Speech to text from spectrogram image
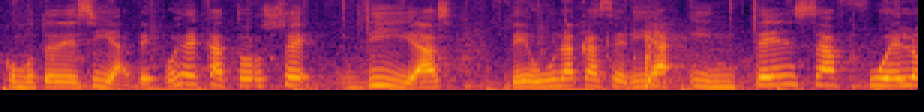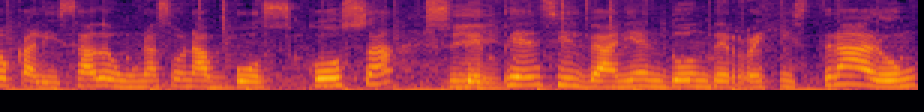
Como te decía, después de 14 días de una cacería intensa, fue localizado en una zona boscosa de Pensilvania en donde registraron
